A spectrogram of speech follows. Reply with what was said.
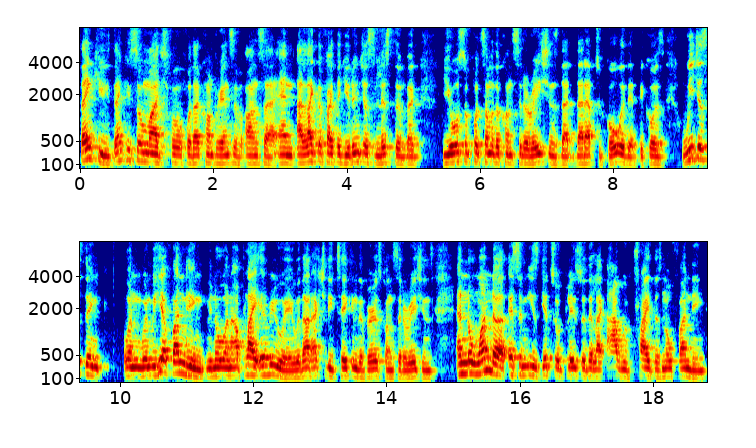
Thank you. Thank you so much for, for that comprehensive answer. And I like the fact that you didn't just list them, but you also put some of the considerations that, that have to go with it because we just think when when we hear funding, you know, when I apply everywhere without actually taking the various considerations. And no wonder SMEs get to a place where they're like, ah, we've tried, there's no funding.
